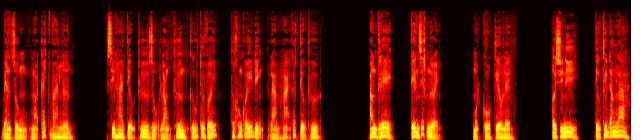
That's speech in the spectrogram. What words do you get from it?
bèn dùng mọi cách van lơn. Xin hai tiểu thư dụ lòng thương cứu tôi với, tôi không có ý định làm hại các tiểu thư. Andre, tên giết người. Một cô kêu lên. Eugenie, tiểu thư đang la.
